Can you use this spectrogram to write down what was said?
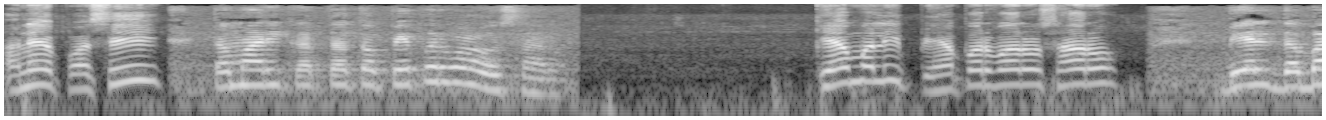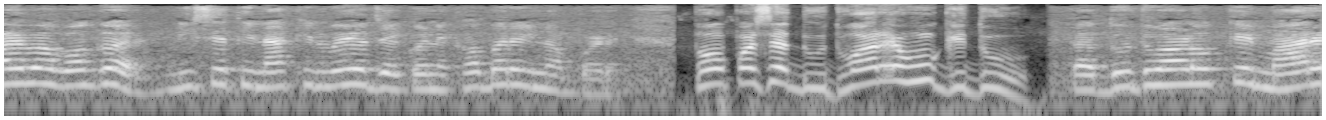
અને પછી? તમારી કરતા તો પેપર વાળો સારો. કેમ અલી પેપર વાળો સારો? બેલ દબાવ્યા વગર નીચેથી નાખીને વયો જાય કોઈને ખબર ન પડે. તો પછી દૂધવાળે હું કીધું? દૂધવાળો કે મારે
